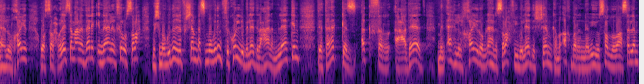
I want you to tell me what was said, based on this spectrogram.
أهل الخير والصلاح. وليس معنى ذلك أن أهل الخير والصلاح مش موجودين غير في الشام بس موجودين في كل بلاد العالم. لكن تتركز أكثر أعداد من أهل الخير ومن أهل الصلاح في بلاد الشام كما أخبر النبي صلى الله عليه وسلم.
